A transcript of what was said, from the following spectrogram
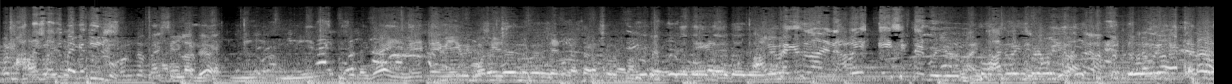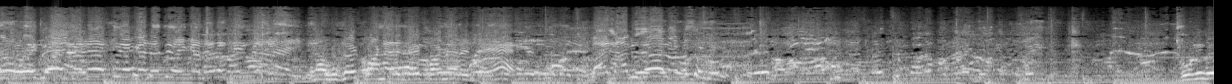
ভিডিও করতে মানে ভিড়টা মানে ওই মাথায় উঠলে তো এমনি ভয় লাগবে মাথায় মাথায় সহিত ব্যাগে তুলবো আমি ব্যাগে জানি না আমি এই সিটটাই বইবো ভাই আমি ওই সিটে বইবো কর্নারে যায় কর্নারে যায় হ্যাঁ ভাই নামি যাও নামি চলবো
